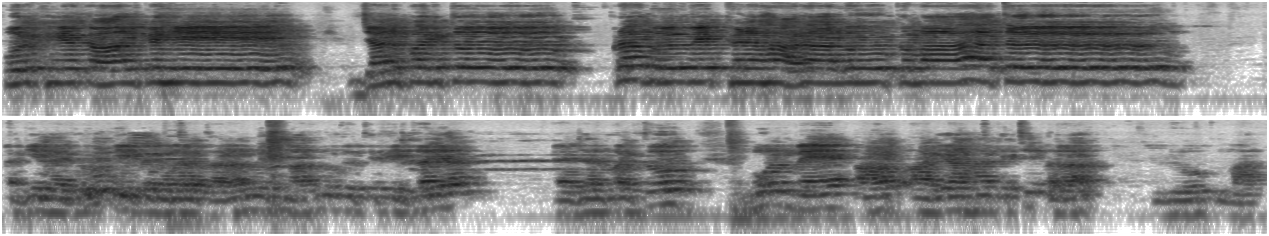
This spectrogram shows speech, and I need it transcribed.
ਪੁਰਖ ਅਕਾਲ ਕਹੇ, ਜਨ ਭਗਤੋ, ਪ੍ਰਭ ਵੇਖਣ ਹਾਰਾ ਲੋਕ ਮਾਤ। ਅੱਗੇ ਮੈਂ ਗੁਰੂ ਦੀ ਪੈਗੰਬਰ ਅਵਤਾਰਾਂ ਨੂੰ ਇਸ ਮਾਧਿਅਮ ਦੇ ਉੱਤੇ ਭੇਜਦਾ ਆ ਐ ਜਨ ਭਗਤੋ ਹੁਣ ਮੈਂ ਆਪ ਆ ਗਿਆ ਹਾਂ ਕਿੱਥੇ ਭਲਾ ਲੋਕ ਮਾਤ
